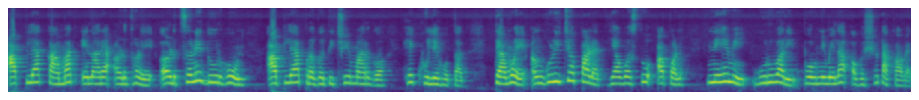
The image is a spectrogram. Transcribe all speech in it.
आपल्या कामात येणाऱ्या अडथळे अडचणी दूर होऊन आपल्या प्रगतीचे मार्ग हे खुले होतात. त्यामुळे अंघोळीच्या पाण्यात या वस्तू आपण नेहमी गुरुवारी पौर्णिमेला अवश्य टाकाव्यात.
